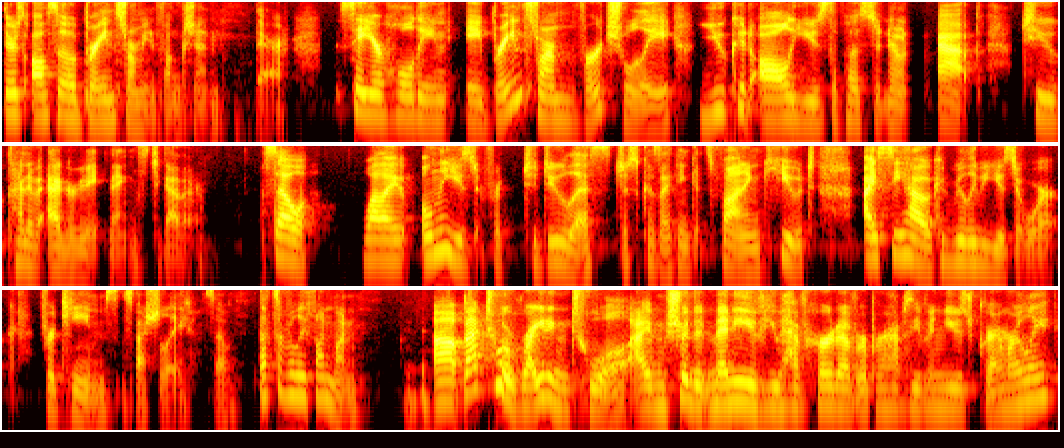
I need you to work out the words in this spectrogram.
there's also a brainstorming function there. Say you're holding a brainstorm virtually you could all use the post-it note app to kind of aggregate things together. So while I only used it for to do lists just because I think it's fun and cute, I see how it could really be used at work for teams, especially. So that's a really fun one. Uh, back to a writing tool, I'm sure that many of you have heard of or perhaps even used Grammarly.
